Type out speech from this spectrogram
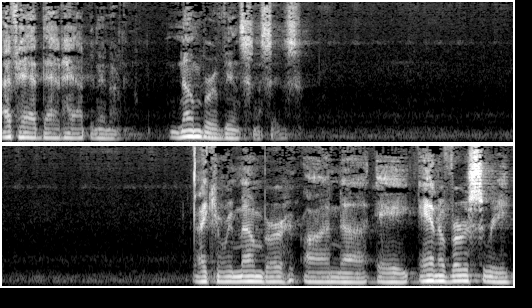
I've had that happen in a number of instances. I can remember on uh, a anniversary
